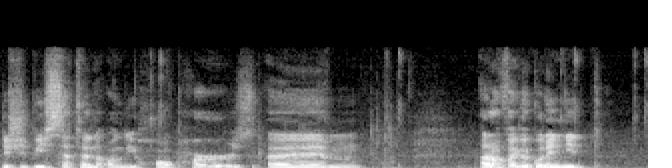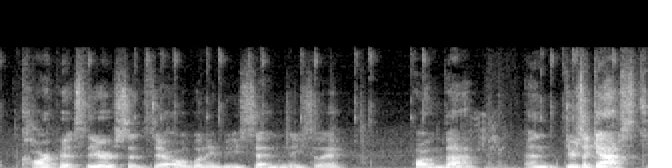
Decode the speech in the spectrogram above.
They should be sitting on the hoppers. Um, I don't think I'm going to need carpets there since they're all going to be sitting nicely on that. And there's a ghast.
